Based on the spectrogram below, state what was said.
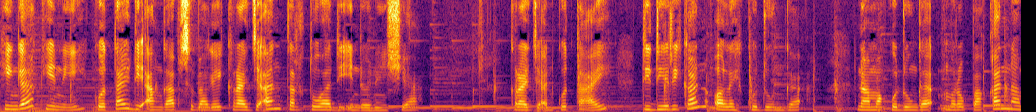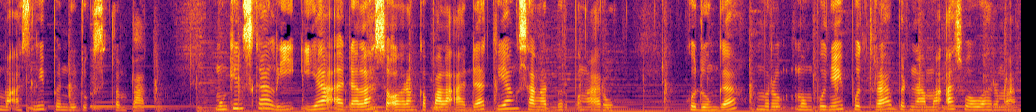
Hingga kini, Kutai dianggap sebagai kerajaan tertua di Indonesia. Kerajaan Kutai didirikan oleh Kudungga. Nama Kudungga merupakan nama asli penduduk setempat. Mungkin sekali ia adalah seorang kepala adat yang sangat berpengaruh. Kudungga mempunyai putra bernama Aswawarman.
